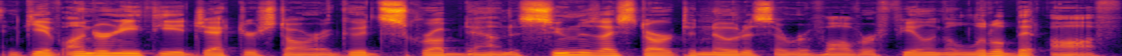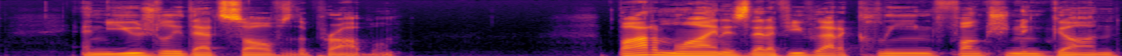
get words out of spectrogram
and give underneath the ejector star a good scrub down as soon as I start to notice a revolver feeling a little bit off, and usually that solves the problem. Bottom line is that if you've got a clean, functioning gun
